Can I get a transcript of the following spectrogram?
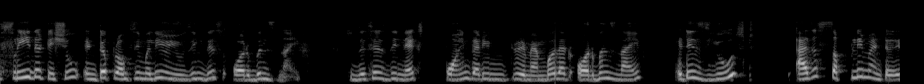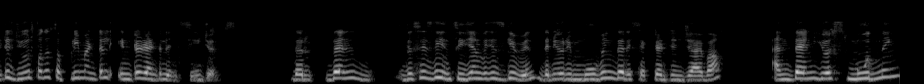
free the tissue interproximally you're using this Orban's knife. So this is the next point that you need to remember that Orban's knife, it is used as a supplemental. It is used for the supplemental interdental incisions. The, then this is the incision which is given. Then you're removing the resected gingiva and then you're smoothing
